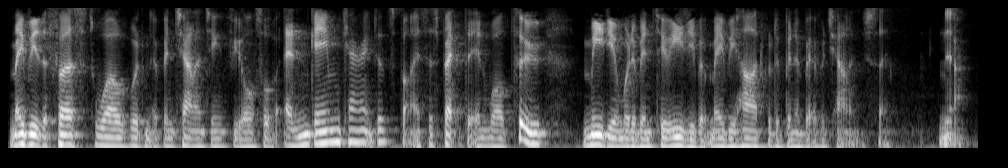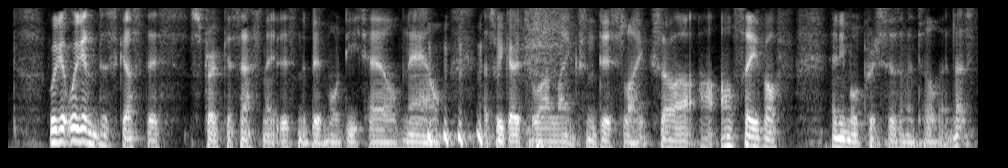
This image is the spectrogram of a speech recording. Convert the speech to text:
maybe the first world wouldn't have been challenging for your sort of end game characters, but I suspect that in World 2, medium would have been too easy, but maybe hard would have been a bit of a challenge. So. Yeah. We're, we're going to discuss this, stroke assassinate this in a bit more detail now as we go through our likes and dislikes. So I'll, I'll save off any more criticism until then. Let's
